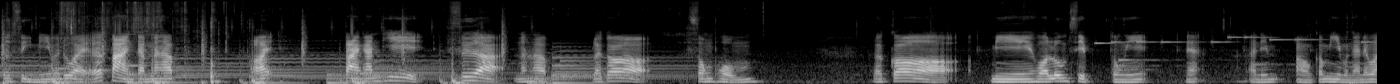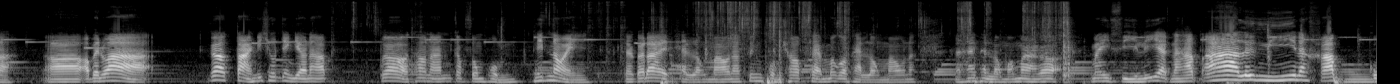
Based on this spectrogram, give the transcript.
เป็นสิ่งนี้มาด้วยแล้วต่างกันนะครับอ้อยต่างกันที่เสื้อนะครับ แล้วก็ทรงผม แล้วก็มีวอลลุ่ม10 ตรงนี้เนี่ยอันนี้เอาก็มีเหมือนกันด้วยว่าเอาเป็นว่าก็ต่างที่ชุดอย่างเดียวนะครับ ก็เท่านั้นกับทรงผมนิดหน่อย แต่ก็ได้แผ่นรองเมาส์นะ ซึ่งผมชอบแฟมมากกว่าแผ่นรองเมาส์นะแต่ให้แผ่นรองเมาส์มาก็ไม่ซีเรียสนะครับ อ่าเรื่องนี้นะครับโก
